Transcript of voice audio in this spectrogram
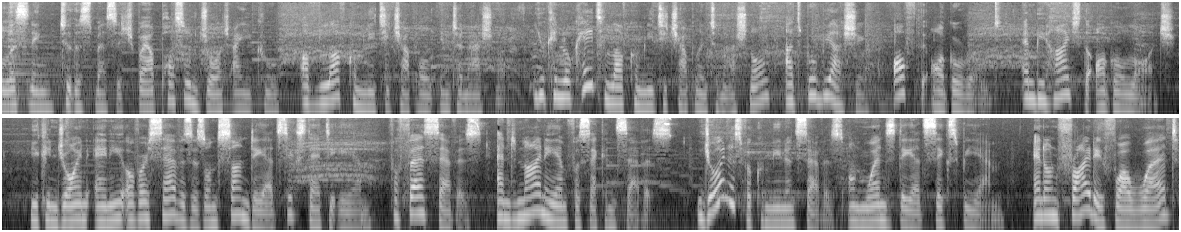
For listening to this message by Apostle George Ayiku of Love Community Chapel International. You can locate Love Community Chapel International at Bubiashi off the Ogo Road and behind the Ogo Lodge. You can join any of our services on Sunday at 6:30 a.m. for first service and 9 a.m. for second service. Join us for communion service on Wednesday at 6 p.m. and on Friday for our word,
